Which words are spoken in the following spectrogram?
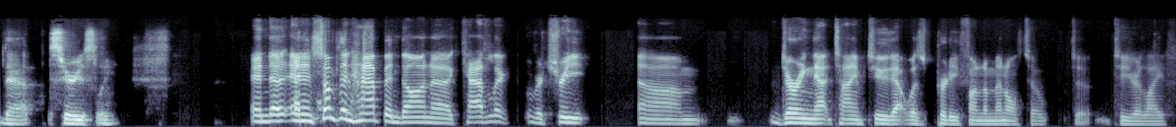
that seriously. And uh, and then something happened on a Catholic retreat um, during that time too. That was pretty fundamental to to to your life.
